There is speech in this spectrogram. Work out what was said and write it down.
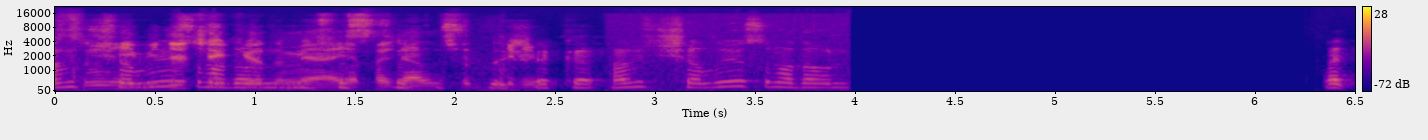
olsun Abi diye video çalıyorsun çekiyordum ya. videosunu. Yapacağınız şey. Şaka. Abi çalıyorsun adamın. Hadi.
